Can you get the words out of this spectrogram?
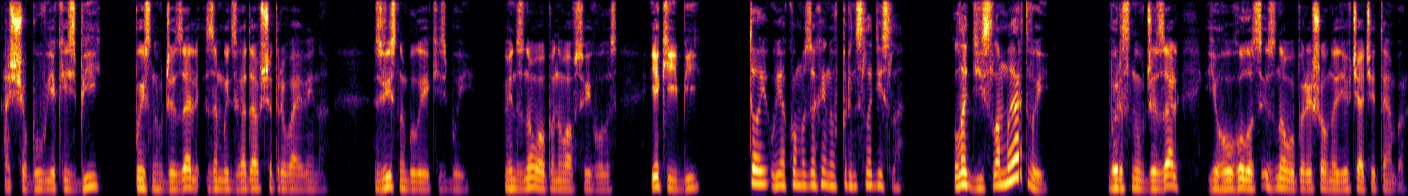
А що був якийсь бій? писнув Джезель, замить згадав, що триває війна. Звісно, були якісь бої. Він знову опанував свій голос. Який бій? Той, у якому загинув принц Ладісла. Ладісла мертвий? Вирснув Джезаль, його голос і знову перейшов на дівчачий тембр.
